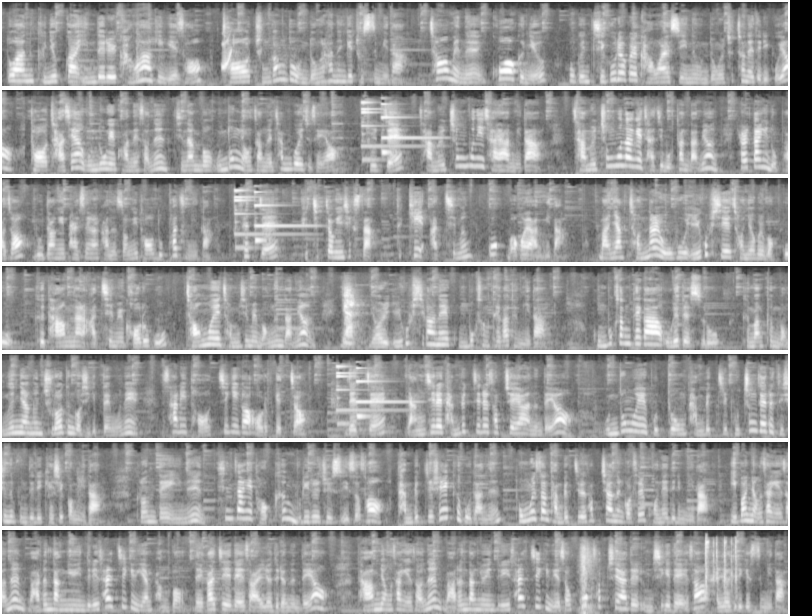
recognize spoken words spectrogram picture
또한 근육과 인대를 강화하기 위해서 저중강도 운동을 하는 게 좋습니다. 처음에는 코어 근육 혹은 지구력을 강화할 수 있는 운동을 추천해 드리고요. 더 자세한 운동에 관해서는 지난번 운동 영상을 참고해 주세요. 둘째, 잠을 충분히 자야 합니다. 잠을 충분하게 자지 못한다면 혈당이 높아져 요당이 발생할 가능성이 더 높아집니다. 셋째, 규칙적인 식사, 특히 아침은 꼭 먹어야 합니다. 만약 전날 오후 7시에 저녁을 먹고 그 다음날 아침을 거르고 정오에 점심을 먹는다면 약 17시간의 공복 상태가 됩니다. 공복 상태가 오래될수록 그만큼 먹는 양은 줄어든 것이기 때문에 살이 더 찌기가 어렵겠죠. 넷째, 양질의 단백질을 섭취해야 하는데요. 운동 후에 보통 단백질 보충제를 드시는 분들이 계실 겁니다. 그런데 이는 신장에 더 큰 무리를 줄 수 있어서 단백질 쉐이크보다는 동물성 단백질을 섭취하는 것을 권해드립니다. 이번 영상에서는 마른 당뇨인들이 살찌기 위한 방법 4가지에 대해서 알려드렸는데요. 다음 영상에서는 마른 당뇨인들이 살찌기 위해서 꼭 섭취해야 될 음식에 대해서 알려드리겠습니다.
